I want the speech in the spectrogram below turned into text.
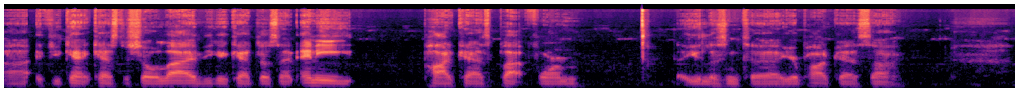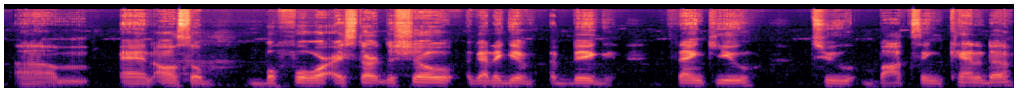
Uh, if you can't catch the show live, you can catch us on any podcast platform that you listen to your podcasts on. Um, and also, before I start the show, I got to give a big thank you to Boxing Canada,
